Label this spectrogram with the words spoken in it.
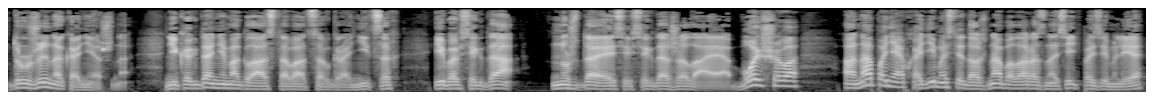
Дружина, конечно, никогда не могла оставаться в границах, ибо всегда, нуждаясь и всегда желая большего, она по необходимости должна была разносить по земле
